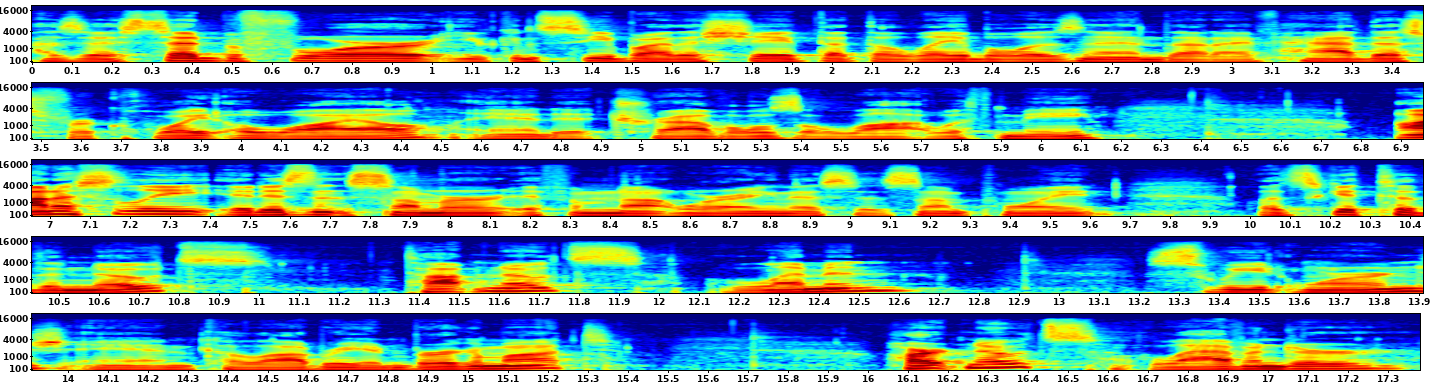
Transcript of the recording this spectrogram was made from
As I said before, you can see by the shape that the label is in that I've had this for quite a while and it travels a lot with me. Honestly, it isn't summer if I'm not wearing this at some point. Let's get to the notes. Top notes lemon, sweet orange, and Calabrian bergamot. Heart notes lavender,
